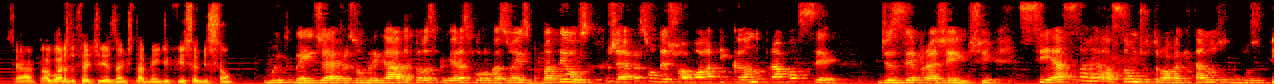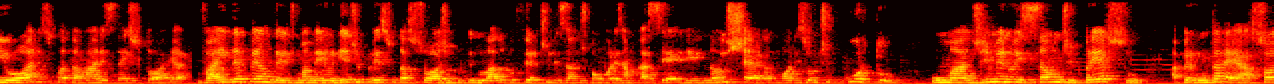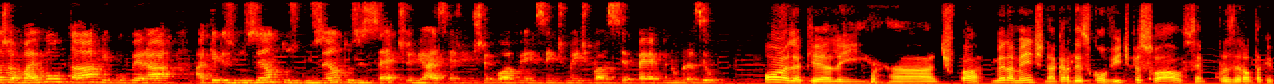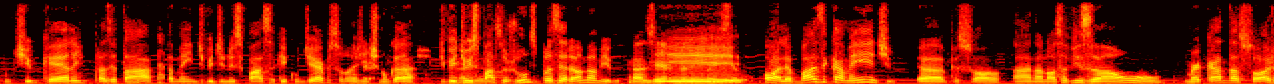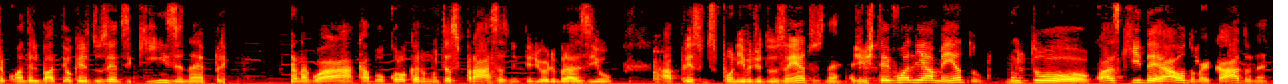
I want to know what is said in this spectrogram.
Certo? Agora do fertilizante está bem difícil a missão. Muito bem, Jefferson. Obrigada pelas primeiras colocações. Matheus, Jefferson deixou a bola quicando para você. dizer para gente se essa relação de troca que está nos dos piores patamares da história vai depender de uma melhoria de preço da soja, porque do lado do fertilizante, como por exemplo KCL, ele não enxerga no horizonte curto uma diminuição de preço, a pergunta é: a soja vai voltar a recuperar aqueles 200, 207 reais que a gente chegou a ver recentemente base CPE aqui no Brasil? Olha, Kellen, ah, tipo, ah, primeiramente, né, agradeço o convite, pessoal. Sempre prazerão estar aqui contigo, Kellen. Prazer estar também dividindo espaço aqui com o Jefferson. Né? A gente nunca dividiu prazer, espaço juntos. Prazerão, meu amigo. Prazer, e, Olha, basicamente, uh, pessoal, uh, na nossa visão, o mercado da soja, quando ele bateu aqueles 215, né, Paranaguá, acabou colocando muitas praças no interior do Brasil a preço disponível de 200, né? A gente teve um alinhamento muito quase que ideal do mercado, né?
